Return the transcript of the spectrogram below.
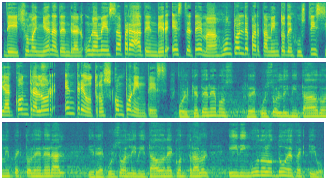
De hecho, mañana tendrán una mesa para atender este tema junto al Departamento de Justicia, Contralor, entre otros componentes. ¿Por qué tenemos recursos limitados en el inspector general y recursos limitados en el Contralor y ninguno de los dos efectivos?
